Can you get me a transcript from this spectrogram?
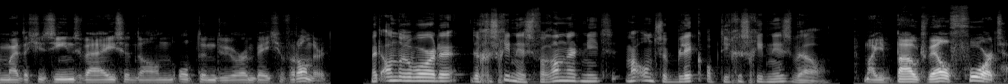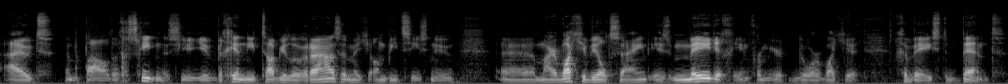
maar dat je zienswijze dan op den duur een beetje verandert. Met andere woorden, de geschiedenis verandert niet, maar onze blik op die geschiedenis wel. Maar je bouwt wel voort uit een bepaalde geschiedenis. Je, je begint niet tabula rasa met je ambities nu. Uh, maar wat je wilt zijn is mede geïnformeerd door wat je geweest bent.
